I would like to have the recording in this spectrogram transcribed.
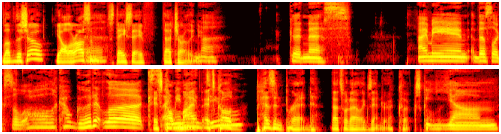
Love the show. Y'all are awesome. Uh, Stay safe. That Charlie dude. Goodness. I mean, this looks. a- Oh, look how good it looks. It's I called mean, my. I It's do- called peasant bread. That's what Alexandra cooks. Called it. Yum.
